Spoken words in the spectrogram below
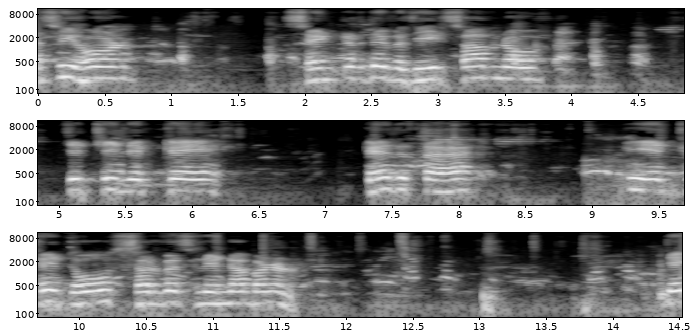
ਅਸੀਂ ਹੁਣ ਸੈਂਟਰ ਦੇ ਵਜ਼ੀਰ ਸਾਹਿਬ ਨੂੰ ਚਿੱਠੀ ਲਿਖ ਕੇ ਕਹਿ ਦਿੱਤਾ ਹੈ ਕਿ ਇੱਥੇ ਦੋ ਸਰਵਿਸ ਲੇਨਾਂ ਬਣਨ ਤੇ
